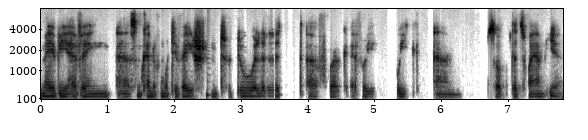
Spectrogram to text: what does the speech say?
maybe having uh, some kind of motivation to do a little bit of work every week. Um, so that's why I'm here.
